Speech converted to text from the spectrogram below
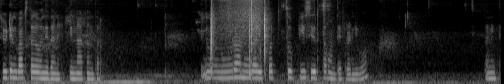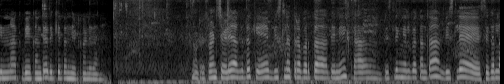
ಸ್ವೀಟಿನ ಬಾಕ್ಸ್ ತಗೊಬಂದಿದ್ದಾನೆ ತಿನ್ನಾಕಂತ. ಇದು ನೂರ ನೂರ ಇಪ್ಪತ್ತು ಪೀಸ್ ಇರ್ತಾವಂತೆ ಫ್ರೆಂಡ್ ಇವು. ತನಗೆ ತಿನ್ನಕ್ಕೆ ಬೇಕಂತೆ ಅದಕ್ಕೆ ತಂದು ಇಟ್ಕೊಂಡಿದ್ದಾನೆ. ನೋಡ್ರಿ ಫ್ರೆಂಡ್ಸ್ ಚಳಿ ಆಗೋದಕ್ಕೆ ಬಿಸಿಲು ಹತ್ರ ಬರ್ತಾ ಇದ್ದೀನಿ ಕಾ, ಬಿಸಿಲಿಗೆ ನಿಲ್ಬೇಕಂತ ಬಿಸಿಲೇ ಸಿಗಲ್ಲ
